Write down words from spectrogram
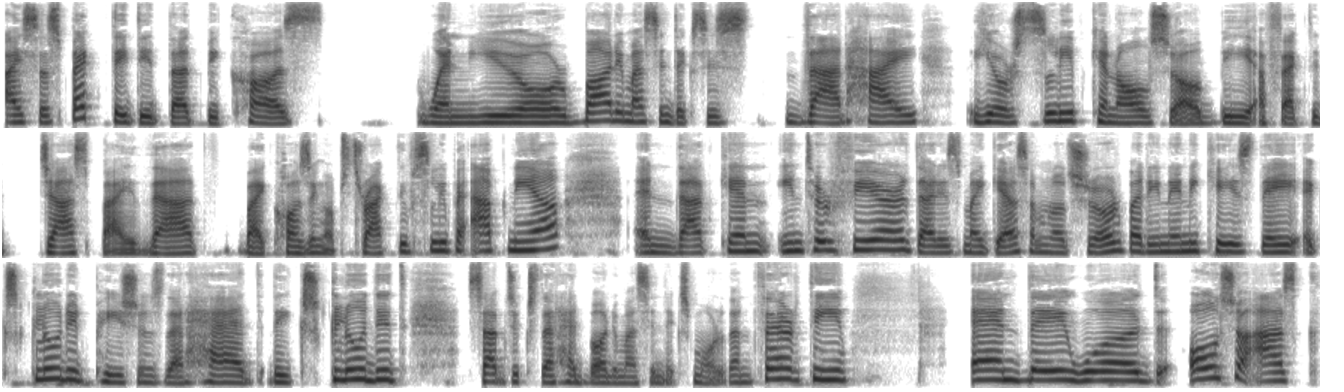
I suspect they did that because when your body mass index is that high, your sleep can also be affected just by that by causing obstructive sleep apnea. And that can interfere that is my guess i'm not sure but in any case they excluded patients that had they excluded subjects that had body mass index more than 30 and they would also ask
